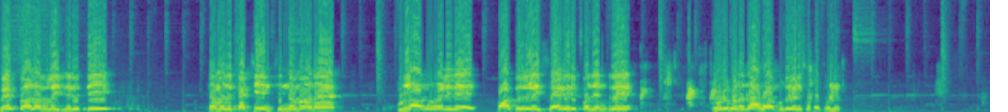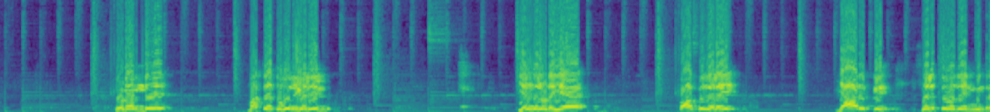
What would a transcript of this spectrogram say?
வேட்பாளர்களை நிறுத்தி நமது கட்சியின் சின்னமான புல்லாங்குழலிலே வாக்குகளை சேகரிப்பது என்று ஒருமனதாக முடிவெடுக்கப்பட்டுள்ளது. தொடர்ந்து மற்ற தொகுதிகளில் எங்களுடைய வாக்குகளை யாருக்கு செலுத்துவது என்கின்ற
